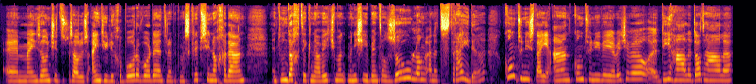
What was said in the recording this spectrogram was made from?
En mijn zoontje zou dus eind juli geboren worden. En toen heb ik mijn scriptie nog gedaan. En toen dacht ik, nou weet je, Manisha, je bent al zo lang aan het strijden. Continu sta je aan, continu weer, weet je wel, die halen, dat halen.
